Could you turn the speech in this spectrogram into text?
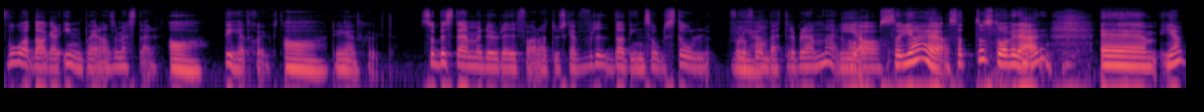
två dagar in på er semester. ja, Det är helt sjukt. ja, det är helt sjukt. Så bestämmer du dig för att du ska vrida din solstol för att Ja. få en bättre bränna? Eller Ja, var- så ja, ja, ja, så då står vi där. ehm, japp,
